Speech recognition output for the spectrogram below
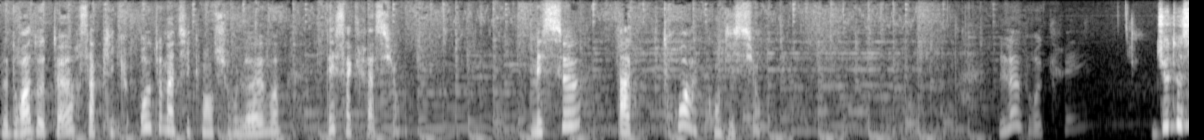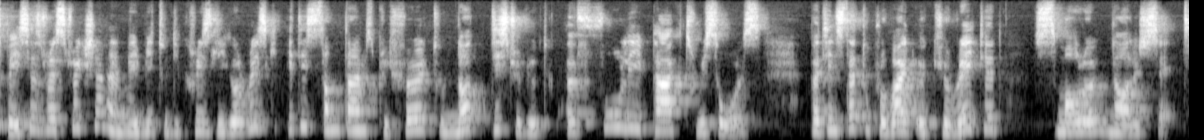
Le droit d'auteur s'applique automatiquement sur l'œuvre dès sa création. Mais ce, à trois conditions. Due to spaces restriction and maybe to decrease legal risk, it is sometimes preferred to not distribute a fully packed resource, but instead to provide a curated, smaller knowledge set.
